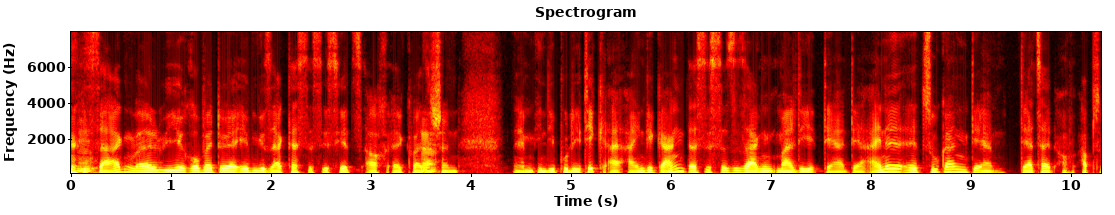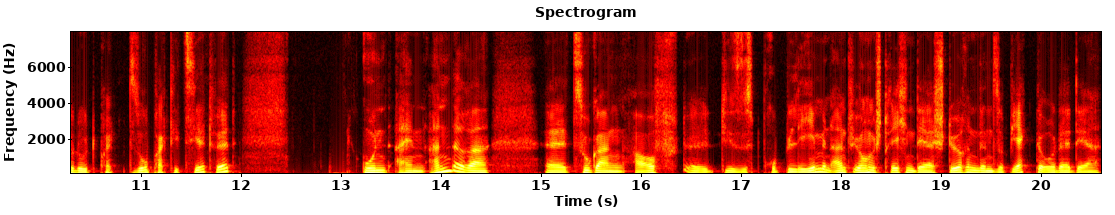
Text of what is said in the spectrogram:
mhm. sagen, weil, wie Robert, du ja eben gesagt hast, das ist jetzt auch äh, quasi ja. schon ähm, in die Politik äh, eingegangen. Das ist sozusagen mal die, der, der eine äh, Zugang, der derzeit auch absolut prakt so praktiziert wird. Und ein anderer äh, Zugang auf äh, dieses Problem in Anführungsstrichen der störenden Subjekte oder der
